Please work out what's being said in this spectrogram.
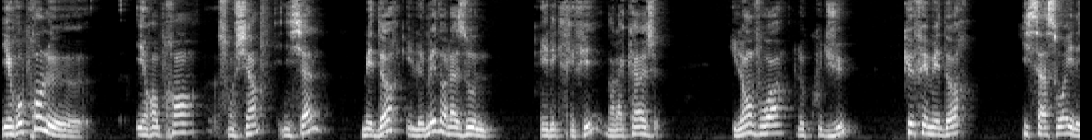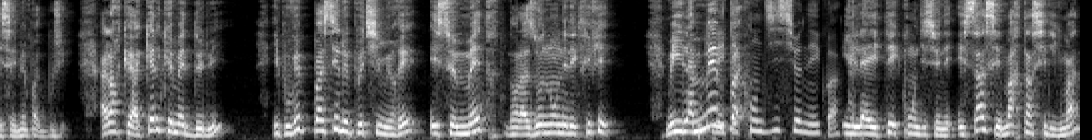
Il reprend le, il reprend son chien initial, mais dort, il le met dans la zone électrifiée, dans la cage. Il envoie le coup de jus. Que fait Médor? Il s'assoit, il essaie même pas de bouger. Alors qu'à quelques mètres de lui, il pouvait passer le petit muret et se mettre dans la zone non électrifiée. Mais il a même il pas conditionné quoi. Il a été conditionné. Et ça, c'est Martin Seligman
